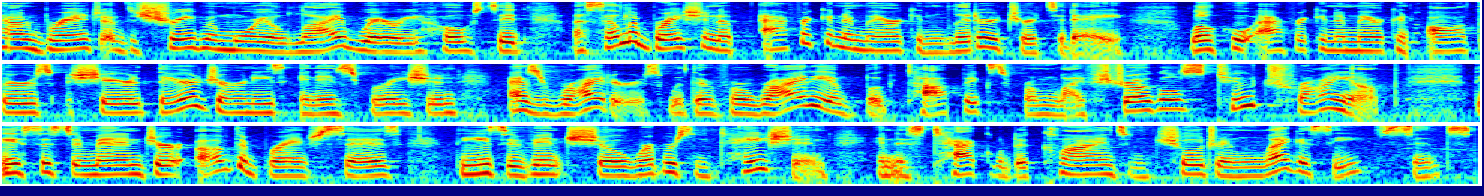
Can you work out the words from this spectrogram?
Mooretown branch of the Shreve Memorial Library hosted a celebration of African American literature today. Local African American authors shared their journeys and inspiration as writers with a variety of book topics from life struggles to triumph. The assistant manager of the branch says these events show representation and has tackled declines in children legacy since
